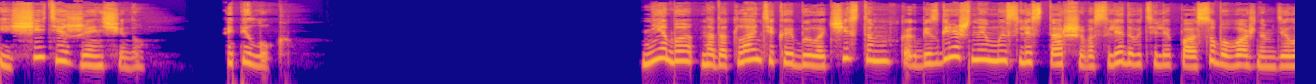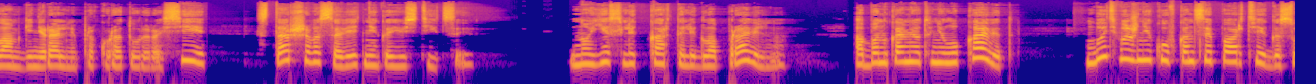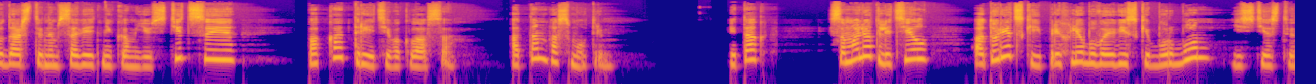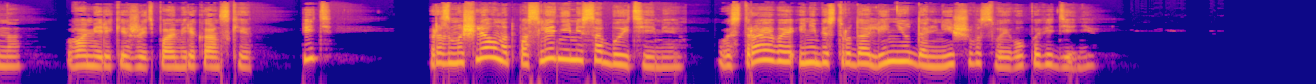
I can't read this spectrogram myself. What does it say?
Ищите женщину. Эпилог. Небо над Атлантикой было чистым, как безгрешные мысли старшего следователя по особо важным делам Генеральной прокуратуры России, старшего советника юстиции. Но если карта легла правильно, а банкомет не лукавит, быть важнику в конце партии государственным советником юстиции пока третьего класса, а там посмотрим. Итак, самолет летел а турецкий, прихлебывая виски бурбон, естественно, в Америке жить по-американски, пить, размышлял над последними событиями, выстраивая и не без труда линию дальнейшего своего поведения.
